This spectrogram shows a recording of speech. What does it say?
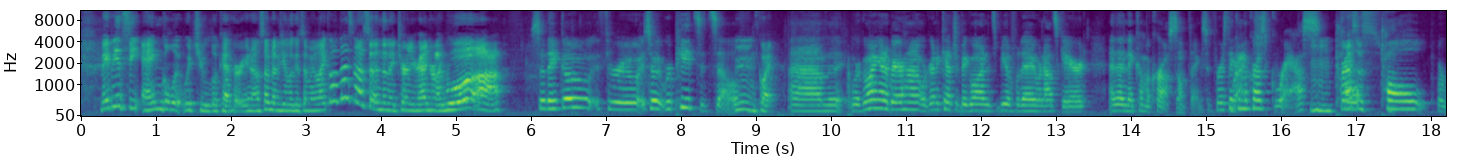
Maybe it's the angle at which you look at her. You know, sometimes you look at someone like, oh, that's not so, and then they turn your head and you're like, whoa, ah. so they go through, so it repeats itself. Mm, quite. Um, we're going on a bear hunt. We're going to catch a big one. It's a beautiful day. We're not scared. And then they come across something. So first they come across grass. Mhm. Tall, Grass is- tall or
